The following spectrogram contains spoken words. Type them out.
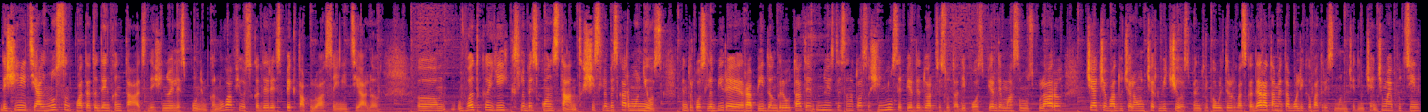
deși inițial nu sunt poate atât de încântați, deși noi le spunem că nu va fi o scădere spectaculoasă inițială, Ehm, văd că ei slăbesc constant și slăbesc armonios, pentru că o slăbire rapidă în greutate nu este sănătoasă și nu se pierde doar țesut adipos, pierde masă musculară, ceea ce va duce la un cerc vicios, pentru că ulterior va scădea rata metabolică, va trebui să mănânce din ce în ce mai puțin,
